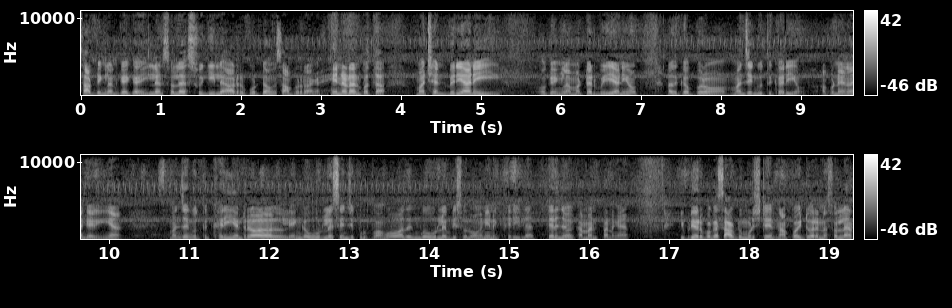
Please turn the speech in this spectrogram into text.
சாப்பிட்டீங்களான்னு கேட்க இல்லைன்னு சொல்ல ஸ்விக்கியில் ஆர்டர் போட்டு அவங்க சாப்பிட்றாங்க. என்னடான்னு பார்த்தா மட்டன் பிரியாணி. ஓகேங்களா மட்டன் பிரியாணியும் அதுக்கப்புறம் மஞ்சங்குத்து கறியும். அப்படின்னு என்ன கேட்குறீங்க? மஞ்சங்குத்து கறி என்றால் எங்கள் ஊரில் செஞ்சு கொடுப்பாங்கோ அது உங்கள் ஊரில் எப்படி சொல்லுவாங்கன்னு எனக்கு தெரியல. தெரிஞ்சவங்க கமெண்ட் பண்ணுங்கள் இப்படி ஒரு பக்கம் சாப்பிட்டு முடிச்சுட்டு நான் போயிட்டு வரேன்னு சொல்ல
